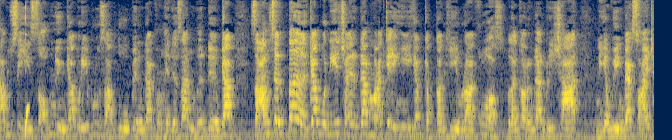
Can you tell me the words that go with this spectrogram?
3 4 2 1ครับวันนี้ผู้รักษาประตูเป็นทางด้านของเฮนเดอร์สันเหมือนเดิมครับ3เซนเตอร์ครับวันนี้ใช้ทางด้านมาร์เกฮีครับกับตันทีราคลอสแล้วก็ทางด้านริชาร์ดนี่ยวิงแบ็กซ้ายไท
